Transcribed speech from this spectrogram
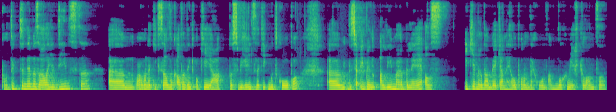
producten hebben, zalige diensten. Um, waarvan ik zelf ook altijd denk, oké ja, dat is weer iets dat ik moet kopen. dus ja, ik ben alleen maar blij als ik er dan bij kan helpen, om dat gewoon aan nog meer klanten,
